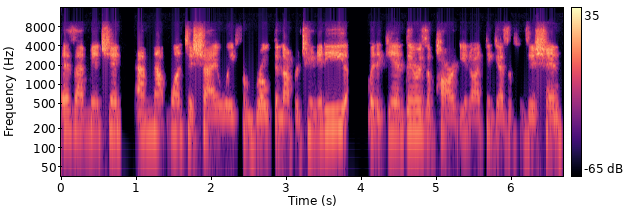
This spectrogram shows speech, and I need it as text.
as I mentioned, I'm not one to shy away from growth and opportunity. But again, there is a part, you know, I think as a physician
